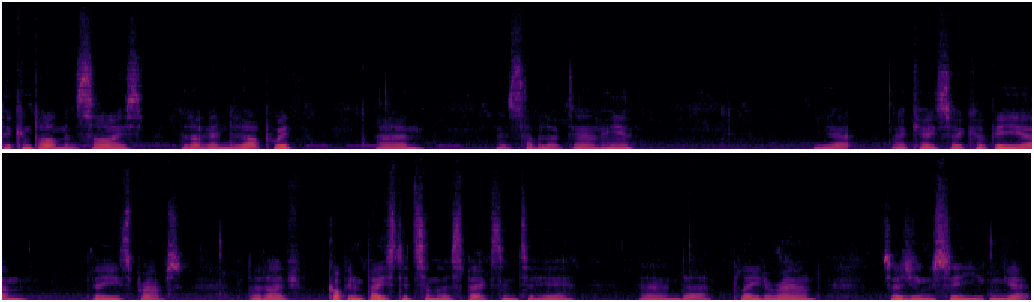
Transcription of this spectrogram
the compartment size that I've ended up with. Um, let's have a look down here. Yeah, okay, so it could be um, these perhaps, but I've copied and pasted some of the specs into here and uh, played around. So as you can see, you can get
